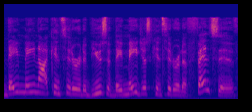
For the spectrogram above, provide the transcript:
they may not consider it abusive. They may just consider it offensive.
